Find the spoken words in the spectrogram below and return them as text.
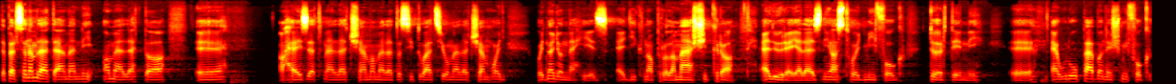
De persze nem lehet elmenni amellett a, a helyzet mellett sem, amellett a szituáció mellett sem, hogy, hogy nagyon nehéz egyik napról a másikra előrejelezni azt, hogy mi fog történni Európában, és mi fog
